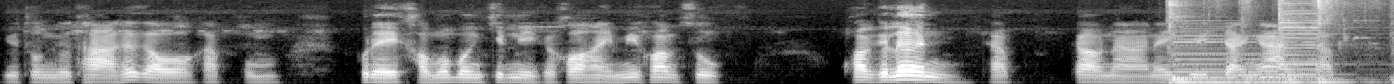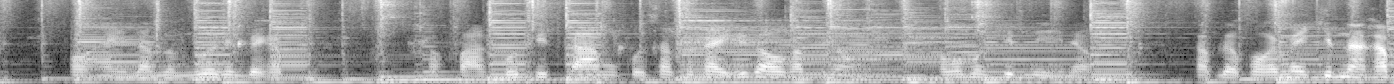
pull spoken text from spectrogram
อยู่ทงอยู่ทาคือเก่าครับ ผมผู้ใดเขามาเบิ่งคลิปนี้ก็ขอให้มีความสุข ความเจริญครับก้าวหน้าในชีวิตการงานครับขอให้ร่ำรวยกันไปครับฝากกดติดตามกดซับสไครต์ให้เราครับพี่น้องเขามาเบิ่งคลิปนี้แล้วครับแล้วพอกันในคลิปหน้าครับ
